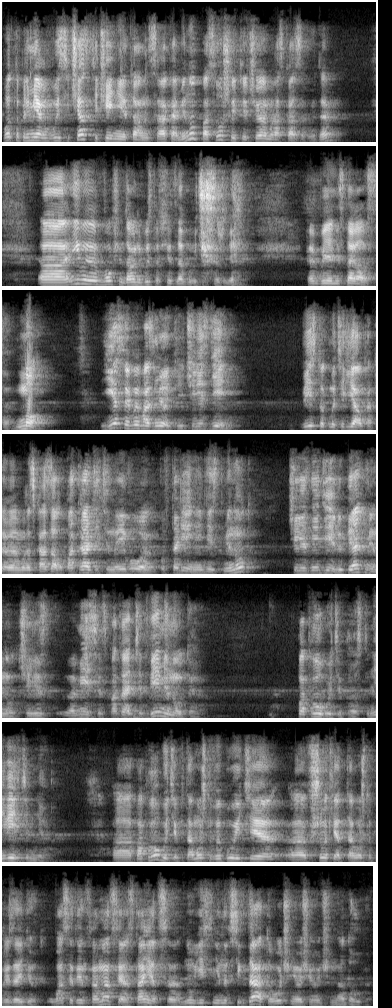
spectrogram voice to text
Вот, например, вы сейчас в течение там, 40 минут послушаете, что я вам рассказываю, да? А, и вы, в общем, довольно быстро все это забудете, к сожалению. Как бы я ни старался. Но, если вы возьмете через день весь тот материал, который я вам рассказал, потратите на его повторение 10 минут, через неделю 5 минут, через месяц потратите 2 минуты, попробуйте просто, не верьте мне. А, попробуйте, потому что вы будете э, в шоке от того, что произойдет. У вас эта информация останется, ну, если не навсегда, то очень-очень-очень надолго.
